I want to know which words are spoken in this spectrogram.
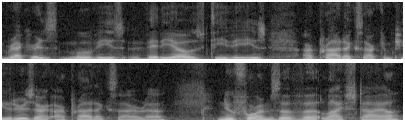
records, movies, videos, TVs. Our products are computers. Our, our products are uh, new forms of uh, lifestyle.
